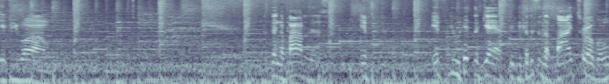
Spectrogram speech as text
if you um, the thing about it is, if if you hit the gas, because this is a bi-turbo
